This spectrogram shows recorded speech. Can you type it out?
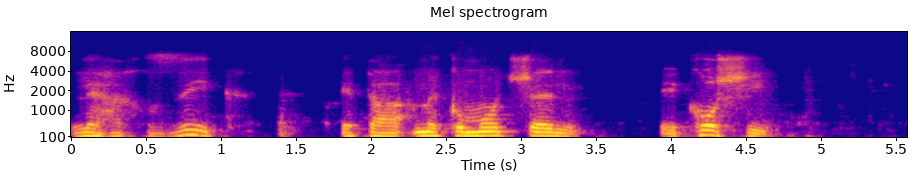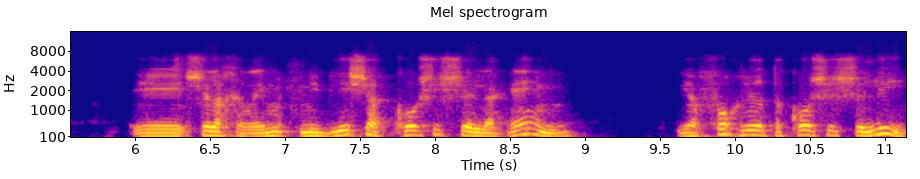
להחזיק את המקומות של אה, קושי של אחרים, מבלי שהקושי שלהם יהפוך להיות הקושי שלי,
